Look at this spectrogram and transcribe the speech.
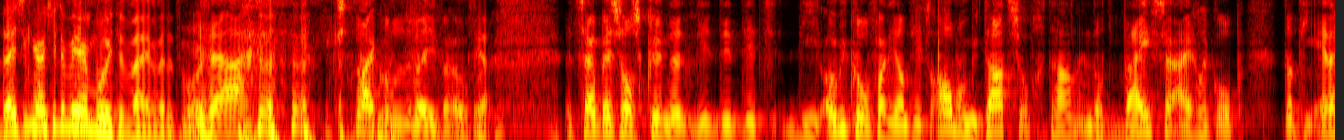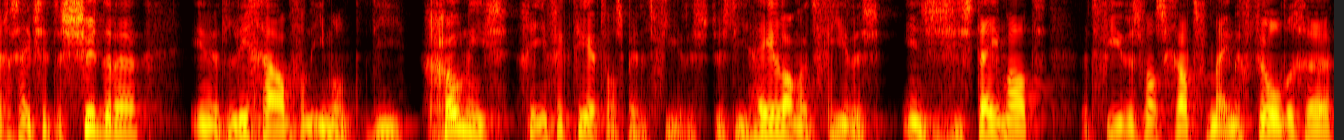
Deze keer had je er meer moeite mee met het woord. Ja, ik struikelde er even over. Ja. Het zou best wel eens kunnen, die, dit, die Omicron-variant heeft allemaal mutaties opgedaan. En dat wijst er eigenlijk op dat die ergens heeft zitten sudderen in het lichaam van iemand die chronisch geïnfecteerd was met het virus. Dus die heel lang het virus in zijn systeem had. Het virus was het vermenigvuldigen.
